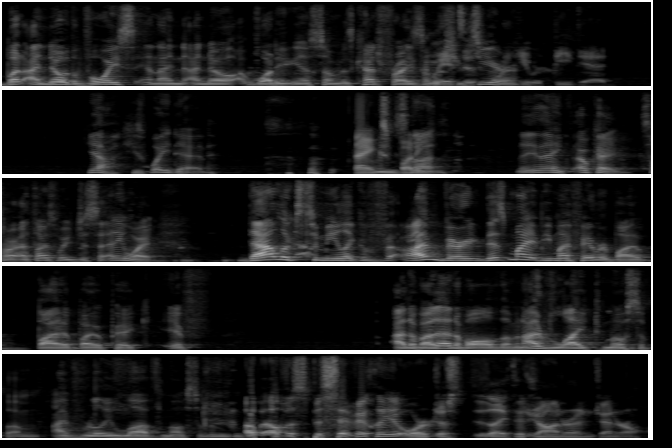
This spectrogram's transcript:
but I know the voice and I, I know what you know some of his catchphrases I mean, which you this hear. point, he would be dead. Yeah, he's way dead. I Thanks, mean, buddy. not- you think? Okay, sorry, I thought that's what you just said. Anyway, that looks to me like I'm very. This might be my favorite bio, bio biopic if out of out of all of them, and I've liked most of them. I've really loved most of them. Of Elvis specifically, or just like the genre in general?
